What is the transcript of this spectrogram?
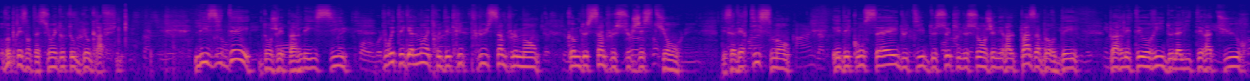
représentation et d'autobiographie. Les idées dont je vais parler ici pourraient également être décrites plus simplement comme de simples suggestions, des avertissements et des conseils du type de ceux qui ne sont en général pas abordés par les théories de la littérature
